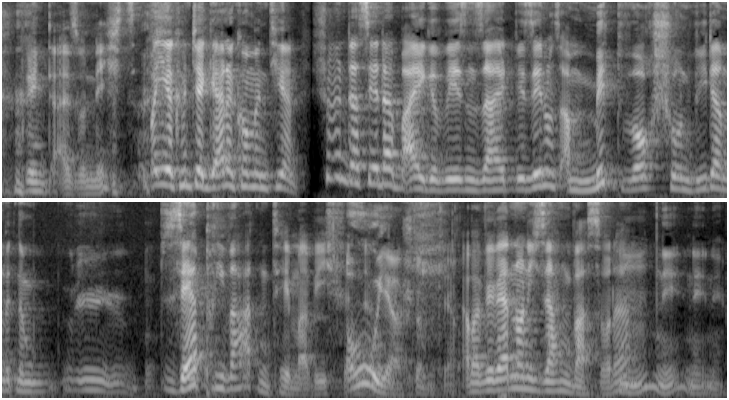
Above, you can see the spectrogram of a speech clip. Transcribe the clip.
Bringt also nichts. Aber ihr könnt ja gerne kommentieren. Schön, dass ihr dabei gewesen seid. Wir sehen uns am Mittwoch schon wieder mit einem äh, sehr privaten Thema, wie ich finde. Oh ja, stimmt, ja. Aber wir werden noch nicht sagen, was, oder? Hm, Nee, nee, nee.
